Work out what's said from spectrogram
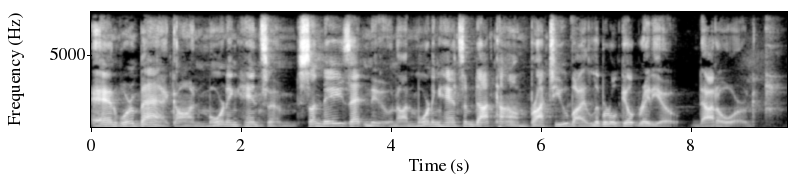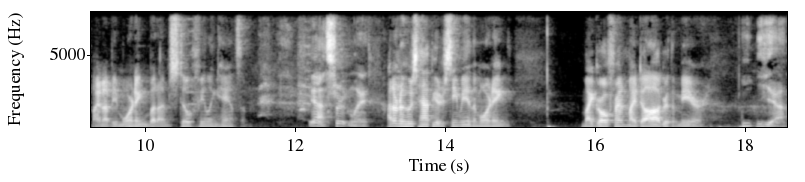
And we're back on Morning Handsome, Sundays at noon on morninghandsome.com, brought to you by liberalguiltradio.org. Might not be morning, but I'm still feeling handsome. Yeah, certainly. I don't know who's happier to see me in the morning my girlfriend, my dog, or the mirror. Yeah.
